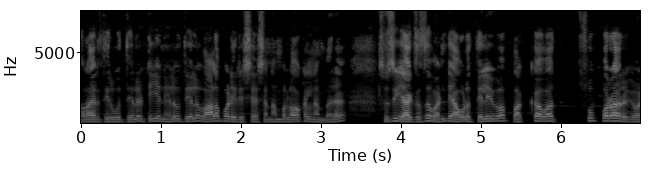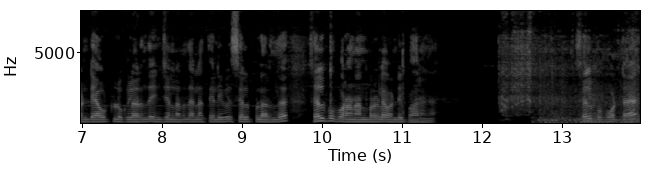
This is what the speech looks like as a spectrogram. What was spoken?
தொள்ளாயிரத்தி இருபத்தேழு டிஎன் எழுபத்தி ஏழு வாழப்பாடி ரிஜிஸ்ட்ரேஷன் நம்ம லோக்கல் நம்பரு சுசுகி ஆக்சஸ்ஸு வண்டி அவ்வளோ தெளிவாக பக்காவாக சூப்பராக இருக்குது வண்டி. அவுட்லுக்கிலேருந்து இன்ஜின்லேருந்து எல்லாம் தெளிவு. செல்ஃபில் இருந்து செல்ஃபு போகிற நண்பர்களே வண்டி பாருங்கள் செல்ஃபு போட்டேன்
